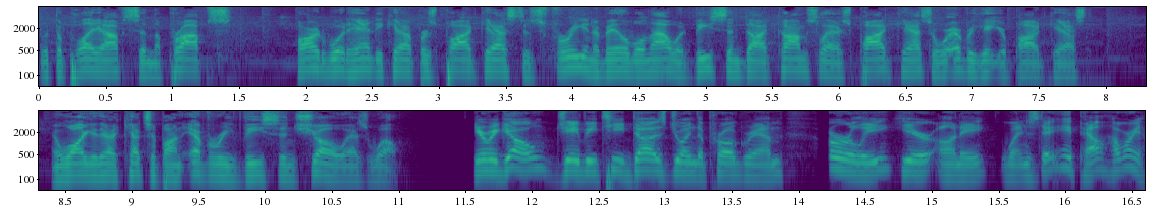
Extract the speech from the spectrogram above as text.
with the playoffs and the props. Hardwood Handicappers podcast is free and available now at vsin.com slash podcast or wherever you get your podcast. And while you're there, catch up on every VSIN show as well. Here we go. JVT does join the program early here on a Wednesday. Hey, pal, how are you?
